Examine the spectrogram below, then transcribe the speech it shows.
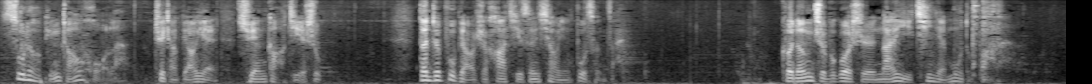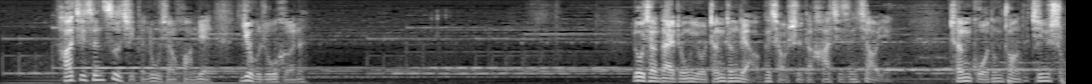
塑料瓶着火了，这场表演宣告结束。但这不表示哈奇森效应不存在，可能只不过是难以亲眼目睹罢了。哈奇森自己的录像画面又如何呢？录像带中有整整两个小时的哈奇森效应，呈果冻状的金属、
